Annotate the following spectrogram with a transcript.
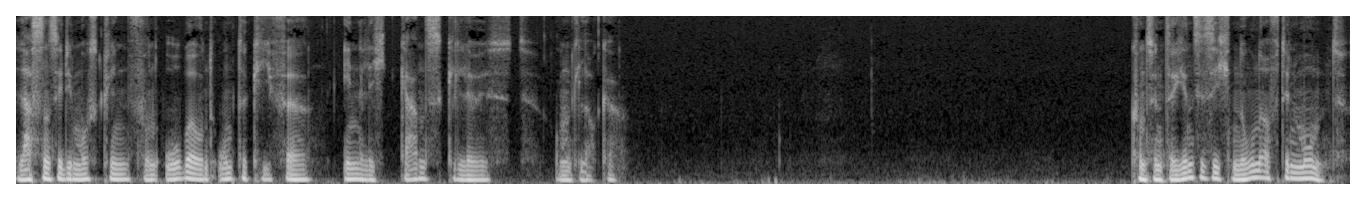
Lassen Sie die Muskeln von Ober- und Unterkiefer innerlich ganz gelöst und locker. Konzentrieren Sie sich nun auf den Mund.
